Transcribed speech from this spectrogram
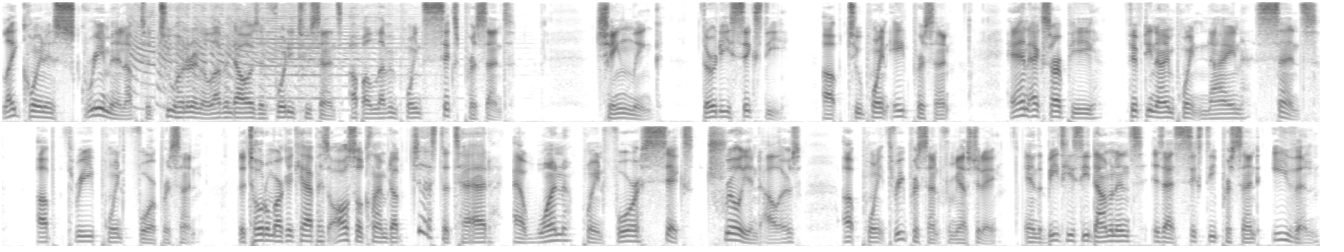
Litecoin is screaming up to $211.42, up 11.6%. Chainlink, 3060, up 2.8%. And XRP, 59.9 cents, up 3.4%. The total market cap has also climbed up just a tad at $1.46 trillion, up 0.3% from yesterday. And the BTC dominance is at 60% even,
